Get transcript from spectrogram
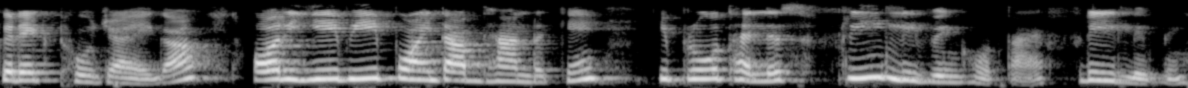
करेक्ट हो जाएगा। और ये भी पॉइंट आप ध्यान रखें कि प्रोथेलिस फ्री लिविंग होता है फ्री लिविंग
